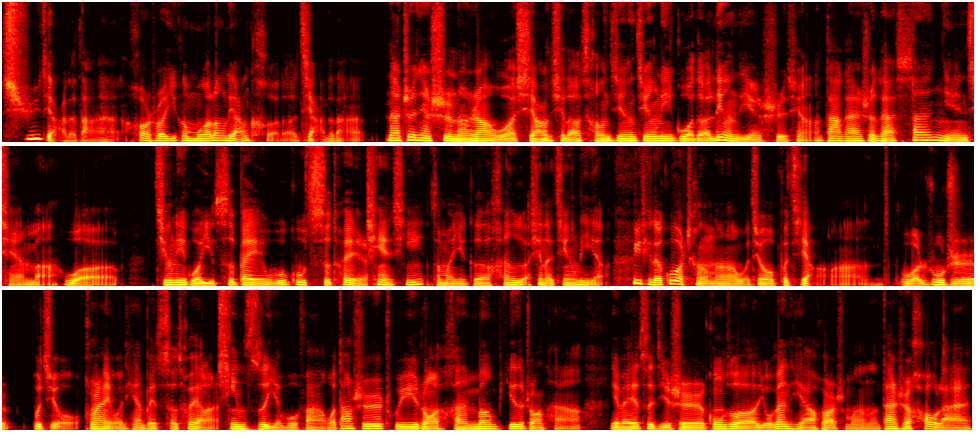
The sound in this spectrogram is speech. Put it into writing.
虚假的答案，或者说一个模棱两可的假的答案？那这件事呢，让我想起了曾经经历过的另一件事情，大概是在三年前吧，我。经历过一次被无故辞退、欠薪这么一个很恶心的经历啊，具体的过程呢，我就不讲了。我入职不久，突然有一天被辞退了，薪资也不发。我当时处于一种很懵逼的状态啊，以为自己是工作有问题啊，或者什么的。但是后来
